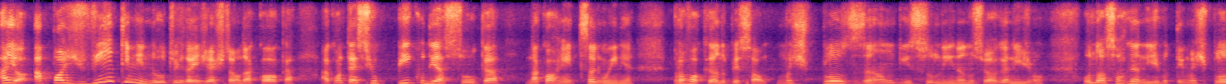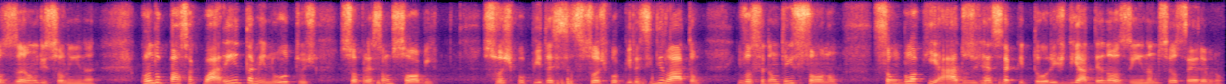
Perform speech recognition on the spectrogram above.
Aí, ó, após 20 minutos da ingestão da coca, acontece o pico de açúcar na corrente sanguínea, provocando, pessoal, uma explosão de insulina no seu organismo. O nosso organismo tem uma explosão de insulina. Quando passa 40 minutos, sua pressão sobe suas pupilas, suas pupilas se dilatam e você não tem sono. São bloqueados os receptores de adenosina no seu cérebro.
